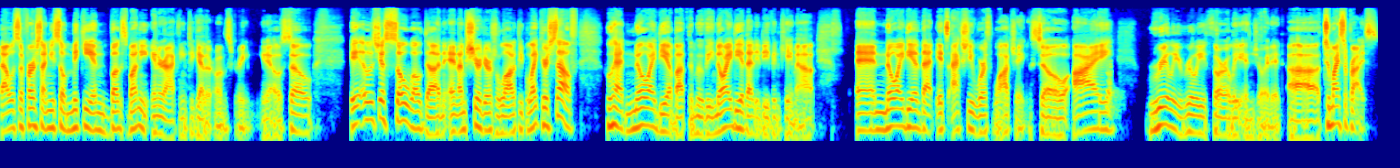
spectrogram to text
that was the first time you saw Mickey and Bugs Bunny interacting together on screen. You know, so it, it was just so well done, and I'm sure there's a lot of people like yourself who had no idea about the movie, no idea that it even came out. And no idea that it's actually worth watching. So I really, really thoroughly enjoyed it. Uh, to my surprise,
